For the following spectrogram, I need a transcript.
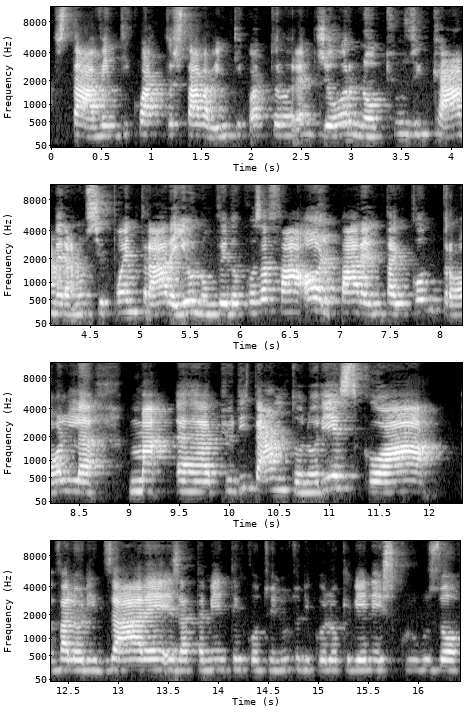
sta 24, stava 24 ore al giorno chiuso in camera, non si può entrare, io non vedo cosa fa, ho il parental control, ma eh, più di tanto non riesco a valorizzare esattamente il contenuto di quello che viene escluso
